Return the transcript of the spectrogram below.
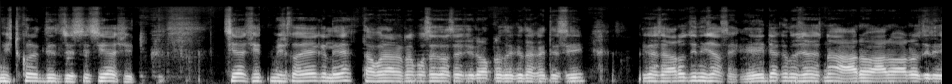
মিক্সড করে দিতেছি chia seed chia seed mix হয়ে গেলে তারপরে আর একটা প্রসেস আছে, সেটা আপনাদেরকে দেখাইতেছি। ঠিক আছে, আরও জিনিস আছে। এইটা কিন্তু শেষ না, আরও আরও আরও জিনিস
